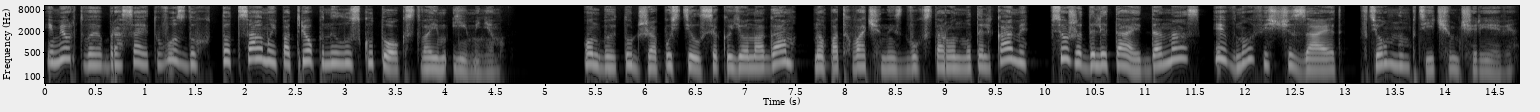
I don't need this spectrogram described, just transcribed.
и мертвая бросает в воздух тот самый потрепанный лоскуток с твоим именем. он бы тут же опустился к ее ногам, но подхваченный с двух сторон мотыльками все же долетает до нас и вновь исчезает в темном птичьем чреве.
